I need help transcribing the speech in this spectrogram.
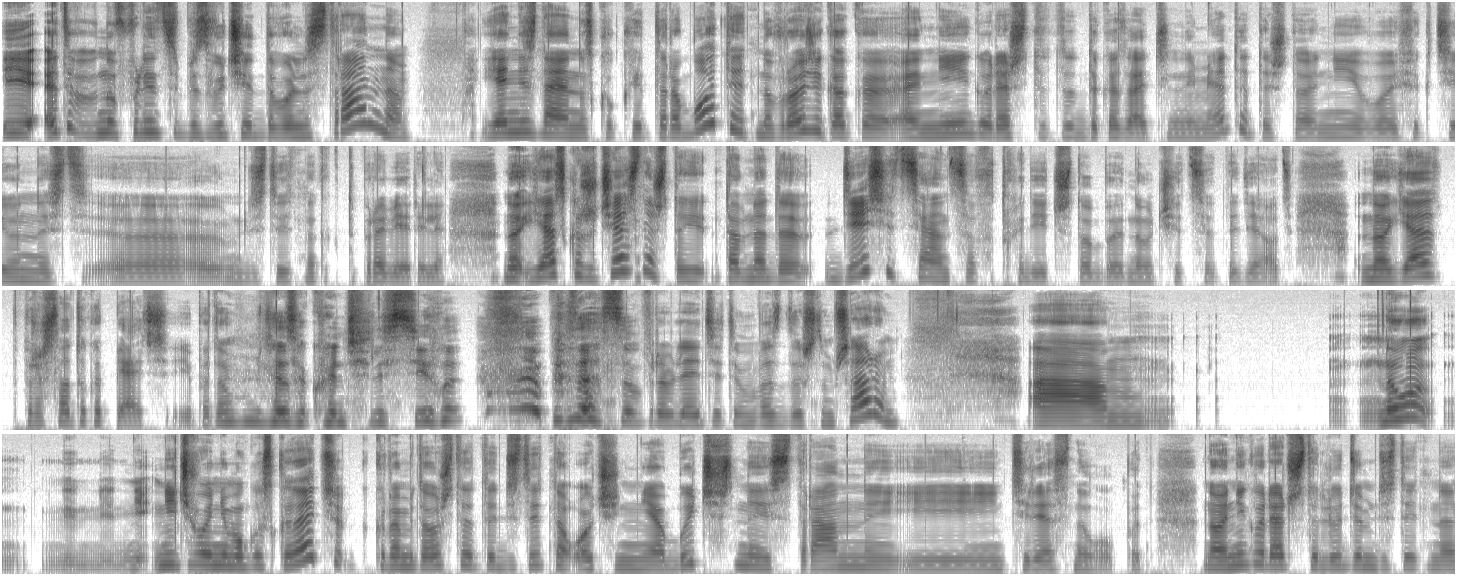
И это, ну, в принципе, звучит довольно странно. Я не знаю, насколько это работает, но вроде как э, они говорят, что это доказательный метод, и что они его эффективность э, действительно как-то проверили. Но я скажу честно, что там надо 10 сеансов отходить, чтобы научиться это делать. Но я прошла только 5, и потом у меня закончились силы пытаться управлять этим воздушным шаром. А, ну, ничего не могу сказать, кроме того, что это действительно очень необычный, странный и интересный опыт. Но они говорят, что людям действительно,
